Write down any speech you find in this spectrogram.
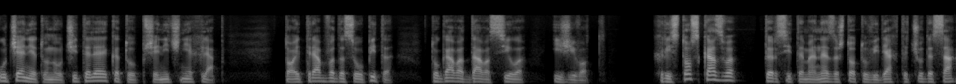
Учението на учителя е като пшеничния хляб. Той трябва да се опита, тогава дава сила и живот. Христос казва, търсите ме не защото видяхте чудеса,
